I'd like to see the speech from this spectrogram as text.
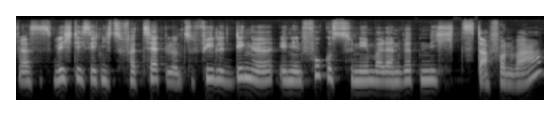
Es ist wichtig, sich nicht zu verzetteln und zu viele Dinge in den Fokus zu nehmen, weil dann wird nichts davon wahr.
